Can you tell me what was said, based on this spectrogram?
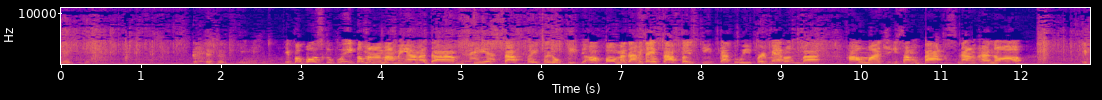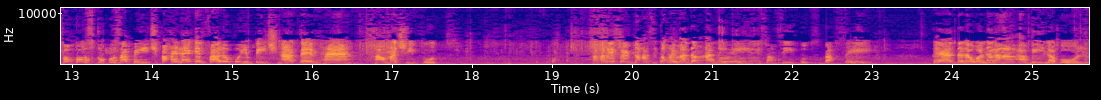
may... Ipopost ko po ito mga mamaya, madam. Si stop toys sa Hello Kitty. Opo, madami tayo stop toys. KitKat wafer meron ba? How much isang box ng ano? Ipopost ko po sa page. Paki-like and follow po yung page natin, ha? How much seafoods? Naka-reserve na kasi to kay madam ano eh, yung isang seafoods box eh. Kaya dalawa na lang ang available.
